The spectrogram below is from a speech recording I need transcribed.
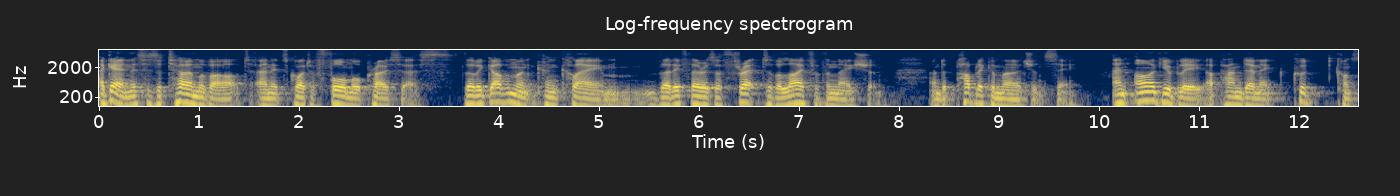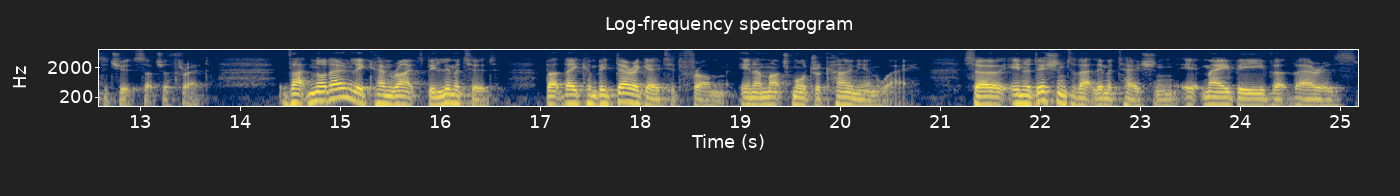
Again, this is a term of art and it's quite a formal process that a government can claim that if there is a threat to the life of the nation and a public emergency, and arguably a pandemic could constitute such a threat, that not only can rights be limited, but they can be derogated from in a much more draconian way. So, in addition to that limitation, it may be that there is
